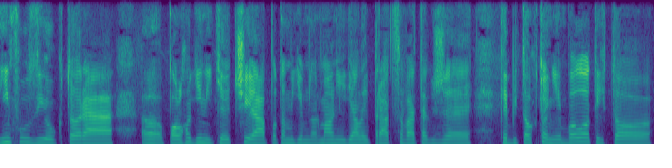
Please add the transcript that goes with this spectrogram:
infúziu, ktorá pol hodiny tečie a potom idem normálne ďalej pracovať, takže keby tohto nebolo, týchto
